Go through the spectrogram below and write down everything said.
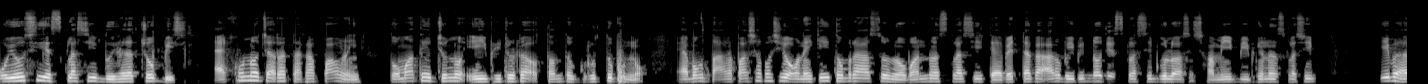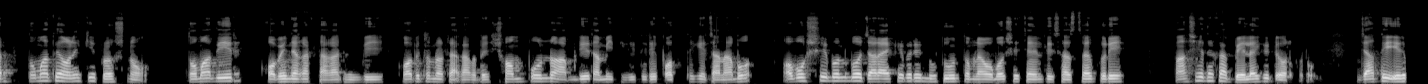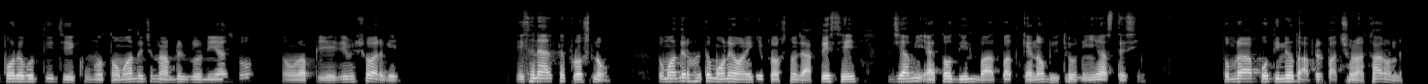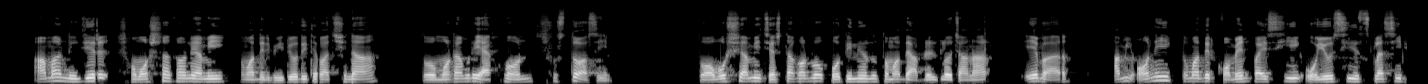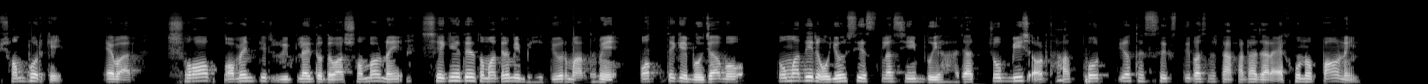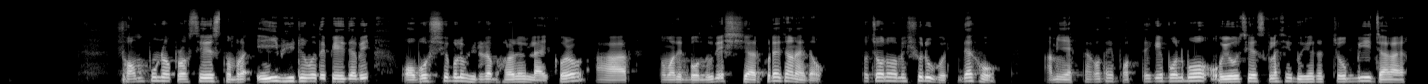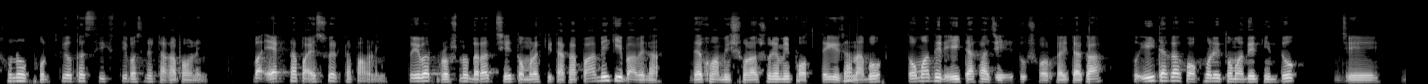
ওইওসি scholarship দুই হাজার চব্বিশ। এখনও যারা টাকা পাওনি, তোমাদের জন্য এই ভিডিওটা অত্যন্ত গুরুত্বপূর্ণ এবং তার পাশাপাশি অনেকেই তোমরা আসো নবান্ন স্কলারশিপ ট্যাবের টাকা আরও বিভিন্ন যে স্কলারশিপগুলো আছে, স্বামী বিভিন্ন স্কলারশিপ এবার তোমাদের অনেকেই প্রশ্ন, তোমাদের কবে নাগাদ টাকা ঢুকবে, কবে তোমরা টাকা পাবে, সম্পূর্ণ আপডেট আমি ধীরে ধীরে প্রত্যেকে জানাব। অবশ্যই বলব, যারা একেবারে নতুন, তোমরা অবশ্যই চ্যানেলটি সাবস্ক্রাইব করে পাশে থাকা বেল আইকনটি অল করো। যাতে এর পরবর্তী যে কোনো তোমাদের জন্য আপডেটগুলো নিয়ে আসব, তোমরা পেয়ে যাবে সবার আগে এখানে আরেকটা প্রশ্ন। তোমাদের হয়তো মনে অনেকেই প্রশ্ন জাগতেছে যে আমি এত দিন বাদ বাদ কেন ভিডিও নিয়ে আসতেছি? তোমরা প্রতিনিয়ত আপডেট পাচ্ছ না। কারণ আমার নিজের সমস্যার কারণে আমি তোমাদের ভিডিও দিতে পারছি না। তো মোটামুটি এখন সুস্থ আছি। তো অবশ্যই আমি চেষ্টা করব প্রতিনিয়ত তোমাদের আপডেটগুলো জানার। এবার আমি অনেক তোমাদের কমেন্ট পাইছি ওইওসি স্কলারশিপ সম্পর্কে। এবার সব কমেন্টের রিপ্লাই তো দেওয়া সম্ভব নয়, সেক্ষেত্রে তোমাদের আমি ভিডিওর মাধ্যমে প্রত্যেকে বোঝাবো তোমাদের ওইওসি স্কলারশিপ দুই হাজার চব্বিশ অর্থাৎ ফোরটি অর্থাৎ সিক্সটি পার্সেন্ট টাকাটা যারা এখনও পাওনি সম্পূর্ণ প্রসেস তোমরা এই ভিডিওর মধ্যে পেয়ে যাবে। অবশ্যই বলো ভিডিওটা ভালো লাগলে লাইক করো আর তোমাদের বন্ধুদের শেয়ার করে জানাই দাও। তো চলো আমি শুরু করি। দেখো, আমি একটা কথাই প্রত্যেকে বলব ওইওসিএস ক্লাসে দুই হাজার চব্বিশ যারা এখনও ফোরটি অর্থাৎ সিক্সটি পার্সেন্ট টাকা পাওনি বা একটা পাইছো একটা পাওনি তো এবার প্রশ্ন দাঁড়াচ্ছে, তোমরা কি টাকা পাবে কি পাবে না? দেখো, আমি সরাসরি আমি প্রত্যেকে জানাব, তোমাদের এই টাকা যেহেতু সরকারি টাকা, তো এই টাকা কখনোই তোমাদের কিন্তু যে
